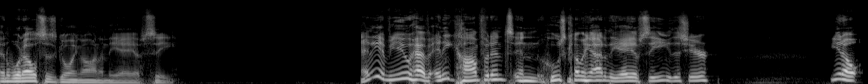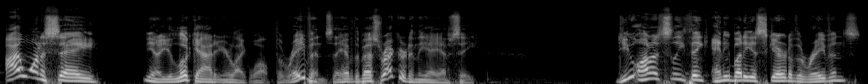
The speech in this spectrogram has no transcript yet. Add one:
and what else is going on in the AFC. Any of you have any confidence in who's coming out of the AFC this year? You know, I want to say, you know, you look at it and you're like, well, the Ravens, they have the best record in the AFC. Do you honestly think anybody is scared of the Ravens?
